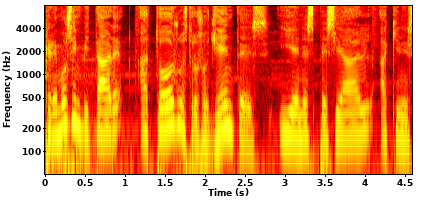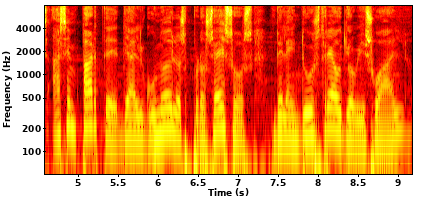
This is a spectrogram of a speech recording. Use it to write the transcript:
Queremos invitar a todos nuestros oyentes y en especial a quienes hacen parte de alguno de los procesos de la industria audiovisual,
